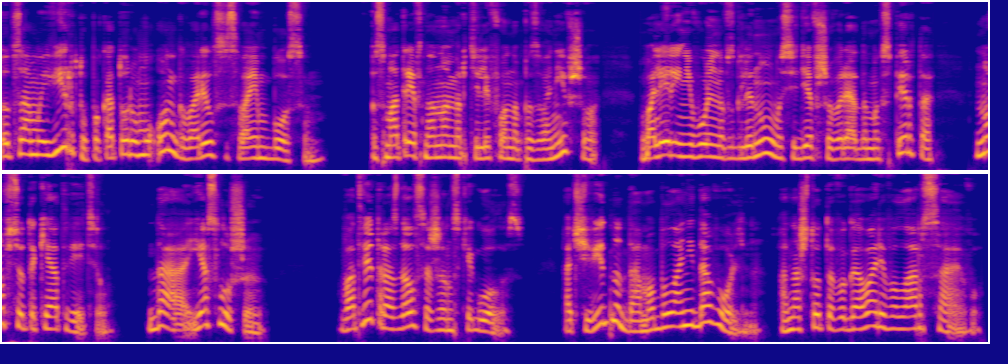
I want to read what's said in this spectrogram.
Тот самый Вирту, по которому он говорил со своим боссом. Посмотрев на номер телефона позвонившего, Валерий невольно взглянул на сидевшего рядом эксперта, но все-таки ответил. «Да, я слушаю». В ответ раздался женский голос. Очевидно, дама была недовольна. Она что-то выговаривала Арсаеву.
